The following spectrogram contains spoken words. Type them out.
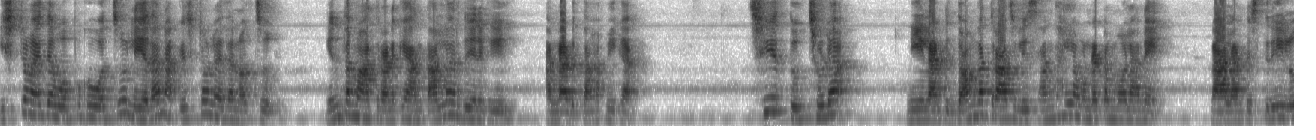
ఇష్టమైతే ఒప్పుకోవచ్చు లేదా నాకు ఇష్టం లేదనొచ్చు. ఇంత మాత్రానికి అంత అల్లరి దేనికి? అన్నాడు తాపీగా ఛీ తుచ్చుడా! నీలాంటి దొంగ త్రాచులు ఈ సంఘంలో ఉండటం మూలానే. నాలాంటి స్త్రీలు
